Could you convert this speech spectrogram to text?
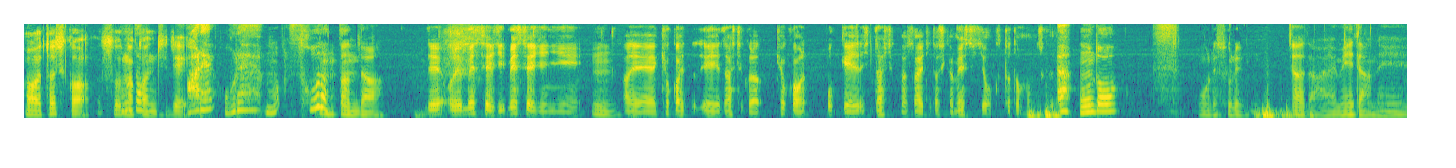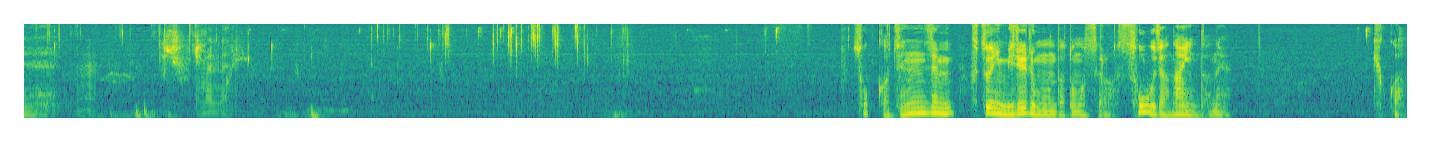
ああ、確か、そんな感じで。あれ？俺、ま、そうだったんだ。で、俺メッセージ、メッセージに、うん。あれ、許可、えー出してくだ、許可 OK 出してくださいって確かメッセージ送ったと思うんですけど。あ、本当？俺、それ、じゃあダメだね。ごめんねそっか、全然普通に見れるもんだと思ってたら、そうじゃないんだね。許可。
